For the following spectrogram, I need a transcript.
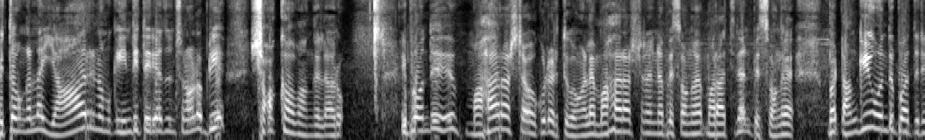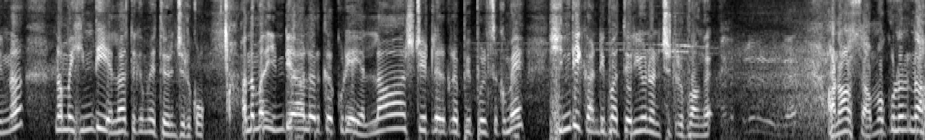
மித்தவங்கெல்லாம் யார் நமக்கு ஹிந்தி தெரியாதுன்னு சொன்னாலும் அப்படியே ஷாக் ஆவாங்க எல்லோரும். இப்போ வந்து மகாராஷ்டிராவை கூட எடுத்துக்கோங்களேன். மகாராஷ்டிராவில் என்ன பேசுவாங்க? மராத்தி தான் பேசுவாங்க. பட் அங்கேயும் வந்து பார்த்துட்டிங்கன்னா நம்ம ஹிந்தி எல்லாத்துக்குமே தெரிஞ்சிருக்கும். அந்த மாதிரி இந்தியாவில் இருக்கக்கூடிய எல்லா ஸ்டேட்டில் இருக்கிற பீப்புள்ஸுக்குமே ஹிந்தி கண்டிப்பாக தெரியும்னு நினச்சிட்டு இருப்பாங்க. ஆனால் செம குளிர்னா.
